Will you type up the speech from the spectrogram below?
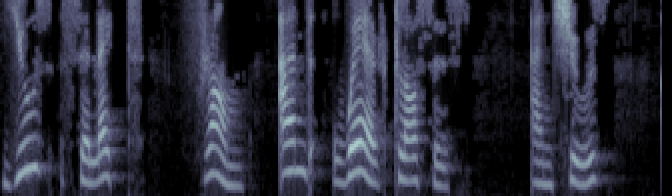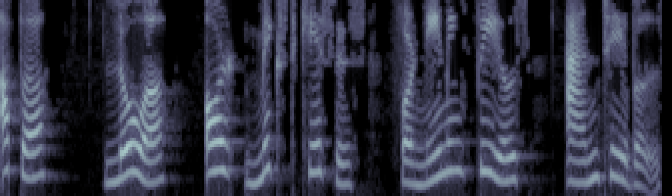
Use select, from and where clauses and choose upper, lower or mixed cases for naming fields and tables.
